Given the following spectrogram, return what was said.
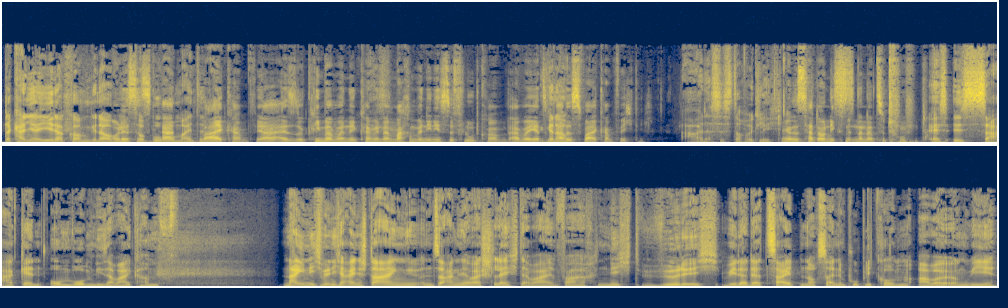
Da kann ja jeder kommen, genau Und wie es ist meinte. Wahlkampf, ja. Also Klimawandel können wir dann machen, wenn die nächste Flut kommt. Aber jetzt Genau. ist Wahlkampf wichtig. Aber das ist doch wirklich. Ja, das hat auch nichts miteinander zu tun. Es ist sagenumwoben, dieser Wahlkampf. Nein, ich will nicht einsteigen und sagen, der war schlecht, der war einfach nicht würdig, weder der Zeit noch seinem Publikum, aber irgendwie,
